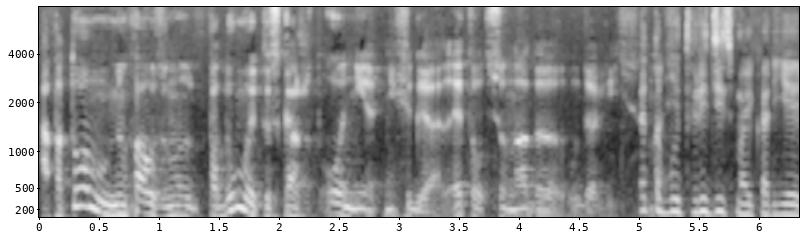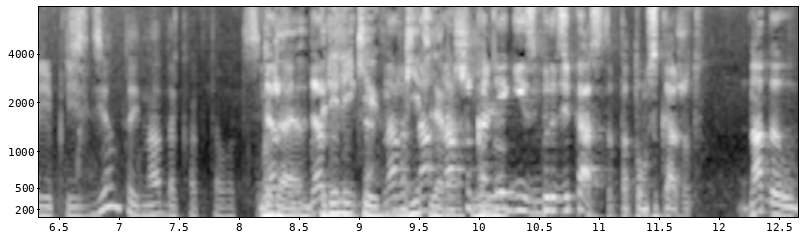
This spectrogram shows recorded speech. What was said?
а потом Мюнхгаузен подумает и скажет, о, нет, нифига, это вот все надо удалить. Это нафиг. будет вредить моей карьере президента, и надо как-то вот... Даже, да, даже реликии Гитлера. Наши ну, коллеги из Бердикаста потом скажут, надо,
